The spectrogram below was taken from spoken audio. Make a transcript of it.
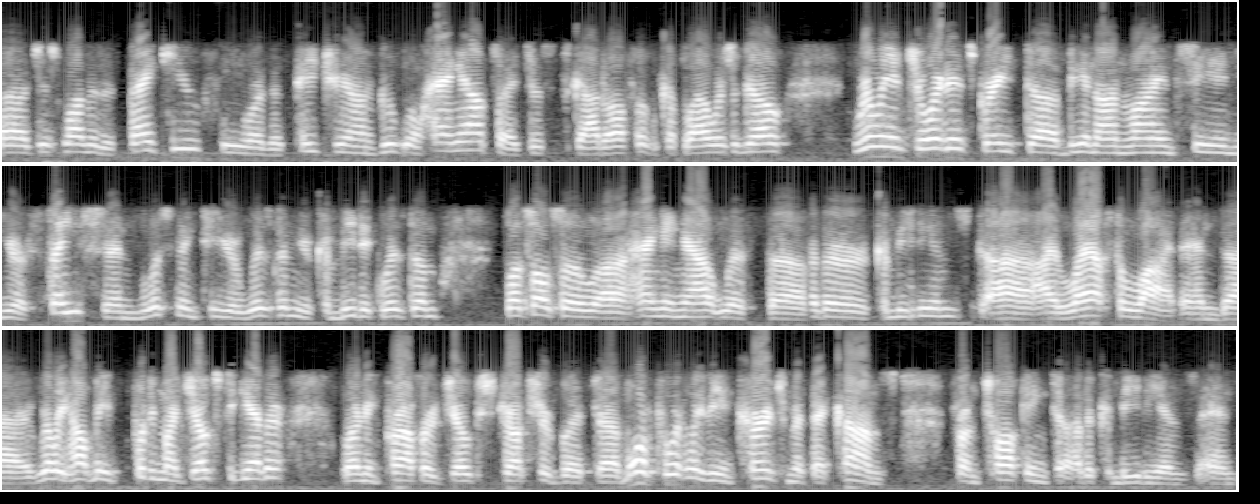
Uh, just wanted to thank you for the Patreon Google Hangouts I just got off of a couple hours ago. Really enjoyed it. It's great uh, being online, seeing your face and listening to your wisdom, your comedic wisdom plus also uh, hanging out with uh, other comedians. Uh, I laughed a lot, and uh, it really helped me putting my jokes together, learning proper joke structure, but uh, more importantly, the encouragement that comes from talking to other comedians and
